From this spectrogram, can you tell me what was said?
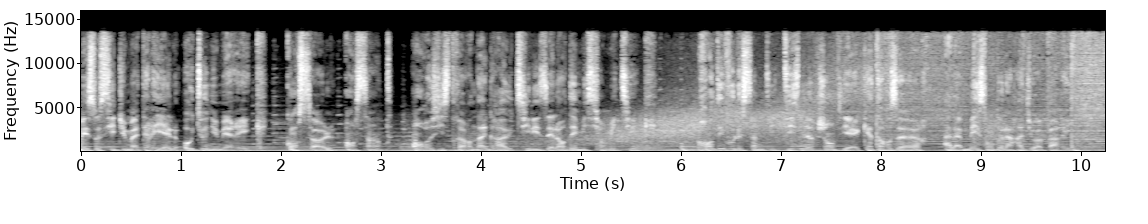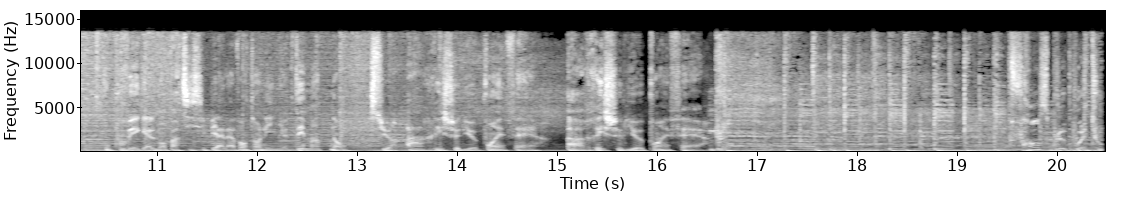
mais aussi du matériel audio numérique, console, enceinte, enregistreur Nagra utilisé lors d'émissions mythiques. Rendez-vous le samedi 19 janvier à 14h à la Maison de la Radio à Paris. Vous pouvez également participer à la vente en ligne dès maintenant sur artrichelieu.fr. artrichelieu.fr. France Bleu Poitou.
